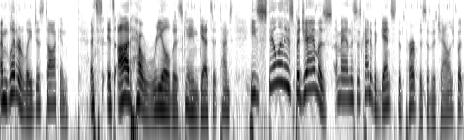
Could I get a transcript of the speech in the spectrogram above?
I'm literally just talking. It's it's odd how real this game gets at times. He's still in his pajamas. Oh, man, this is kind of against the purpose of the challenge, but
